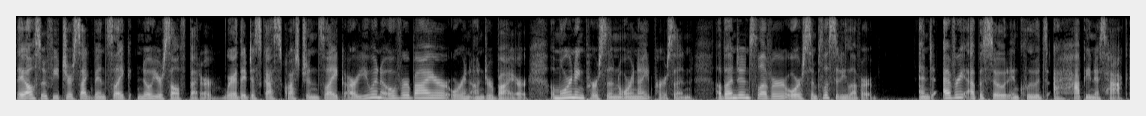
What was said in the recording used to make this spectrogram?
They also feature segments like Know Yourself Better, where they discuss questions like Are you an overbuyer or an underbuyer? A morning person or a night person? Abundance lover or simplicity lover? And every episode includes a happiness hack,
